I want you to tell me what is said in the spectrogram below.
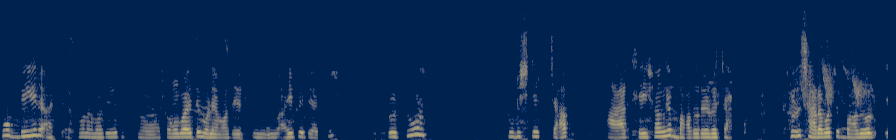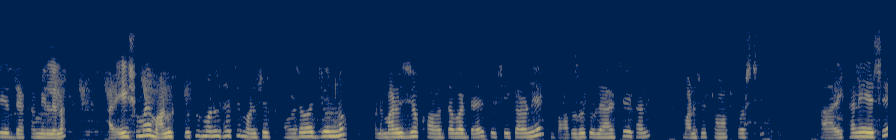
খুব ভিড়, আর এখন আমাদের সমবায়তে মানে আমাদের আইফেটে আর কি প্রচুর টুরিস্টের চাপ। আর সেই সঙ্গে বাঁদরেরও চাপ। কারণ সারা বছর বাঁদর এর দেখা মেলে না। আর এই সময় মানুষ, প্রচুর মানুষ আছে মানুষের খাওয়া দাওয়ার জন্য। মানে মানুষ যেসব খাবার দাবার দেয়। তো সেই কারণে বাঁদরও চলে আসে এখানে। মানুষের সংস্পর্শে। আর এখানে এসে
